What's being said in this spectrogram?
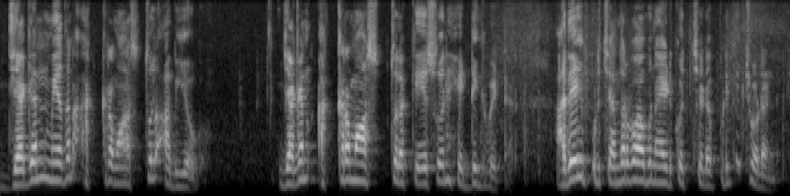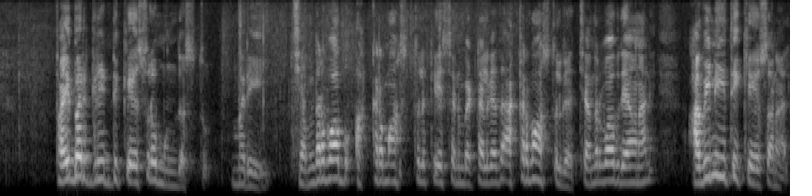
జగన్ మీద అక్రమాస్తుల అభియోగం. జగన్ అక్రమాస్తుల కేసు అని హెడ్డింగ్ పెట్టారు. అదే ఇప్పుడు చంద్రబాబు నాయుడుకి వచ్చేటప్పటికి చూడండి. ఫైబర్ గ్రిడ్ కేసులో ముందస్తు. మరి చంద్రబాబు అక్రమాస్తుల కేసు అని పెట్టాలి కదా అక్రమాస్తులు కదా. చంద్రబాబు దేవనాలి అవినీతి కేసు అనాలి.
